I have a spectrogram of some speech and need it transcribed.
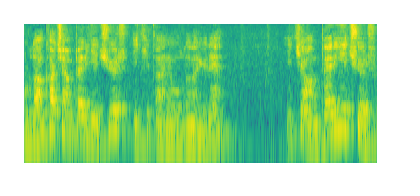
Buradan kaç amper geçiyor? 2 tane olduğuna göre 2 amper geçiyor.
